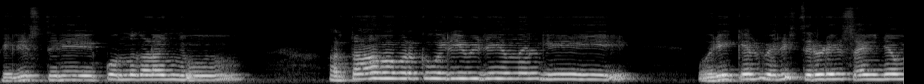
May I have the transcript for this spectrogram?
ഫിലിസ്തരെ കൊന്നുകളഞ്ഞു. കർത്താവ് അവർക്ക് വലിയ വിജയം നൽകി. ഒരിക്കൽ ഫെലിസ്തരുടെ സൈന്യം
